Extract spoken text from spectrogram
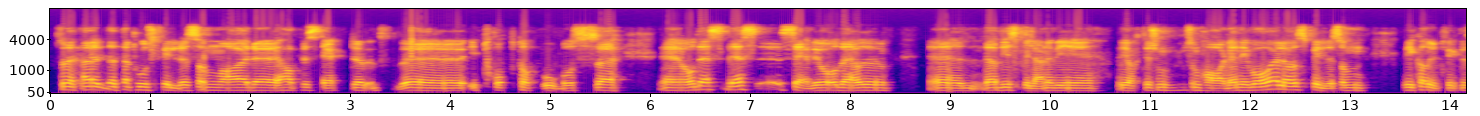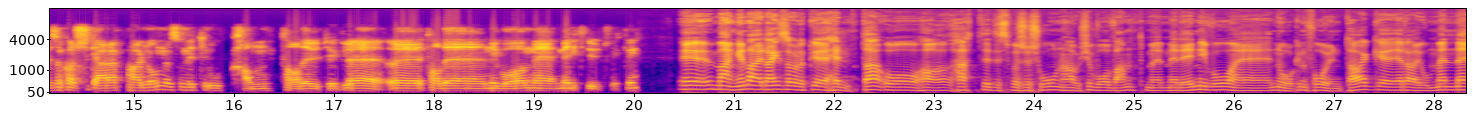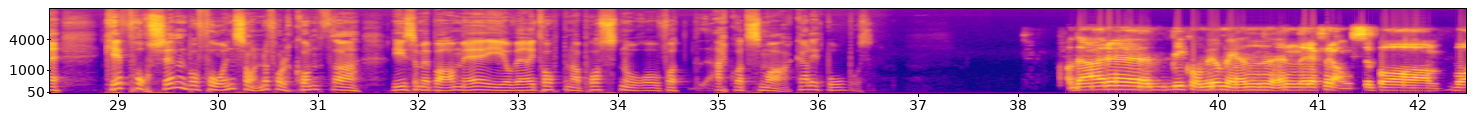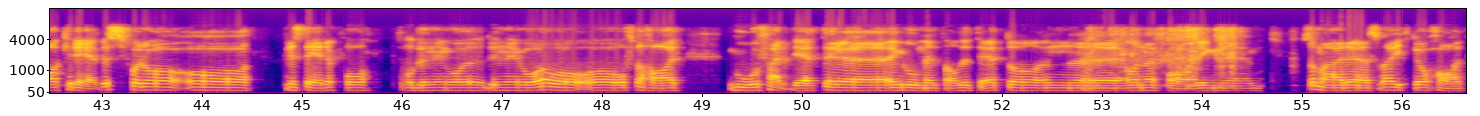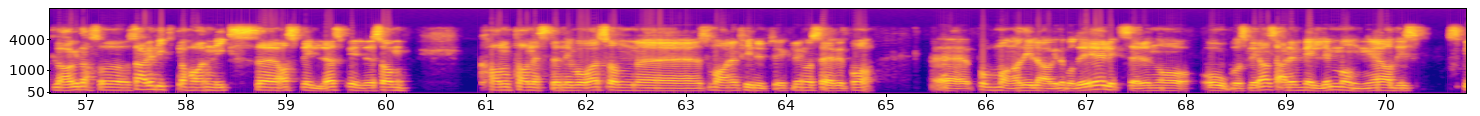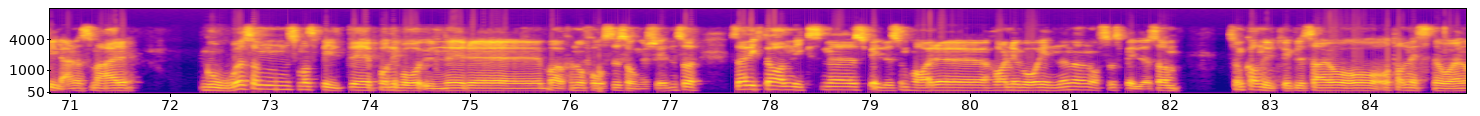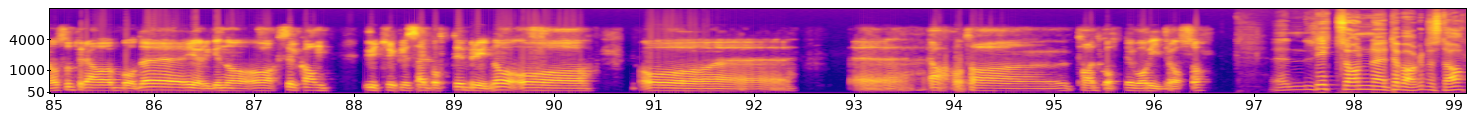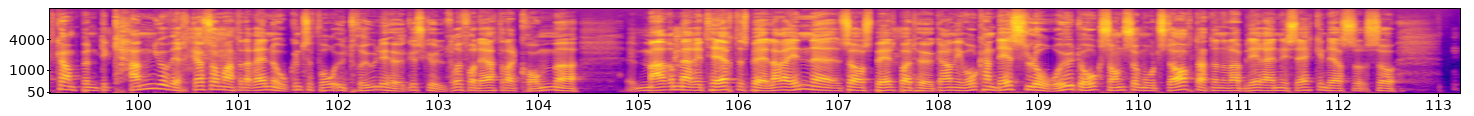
Så dette er, dette er, to spillere som har, har prestert i topp, topp Obos. Eh, og det, det, ser vi jo. og Det er jo eh, det er de spillerne vi, vi jakter som, som, har det nivået, eller spillere som vi kan utvikle som kanskje ikke er der per nå, men som vi tror kan ta det, utvikle, uh, ta det nivået med, med riktig utvikling. Eh, mange av de som dere henta og har hatt til disposisjon, har jo ikke vært vant med, med det nivået. Noen få unntak er det jo. Men eh, hva er forskjellen på å få inn sånne folk kontra de som er bare med i å være i toppen av PostNord og fått akkurat smake litt på Obos? Ja, er, eh, de kommer jo med en, en, referanse på hva kreves for å, å prestere på, på det nivået, det og, og, ofte har gode ferdigheter, eh, en god mentalitet og en, eh, og en erfaring som er, som er, viktig å ha et lag. Så, så, er det viktig å ha en miks av spillere. Spillere som kan ta neste nivå, som, eh, som har en fin utvikling. og Ser vi på, eh, på mange av de lagene både i Eliteserien og, og Obos-ligaen, så er det veldig mange av de spillerne som er gode, som, som har spilt på nivå under eh, bare for noen få sesonger siden. Så, så det er viktig å ha en miks med spillere som har, har nivået inne, men også spillere som, som kan utvikle seg og, og, og ta neste nivå igjen. Og så tror jeg både Jørgen og, og Aksel kan utvikle seg godt i Bryne. og, og, eh, eh, ja, og ta, ta, et godt nivå videre også. Eh, litt sånn tilbake til startkampen. Det kan jo virke som at det er noen som får utrolig høye skuldre for det at det kommer mer meritterte spillere inn som har spilt på et høyere nivå. Kan det slå ut òg sånn som mot Start, at når det blir en i sekken der, så, så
